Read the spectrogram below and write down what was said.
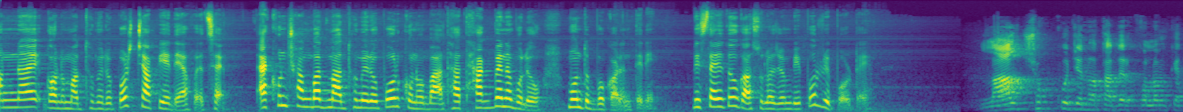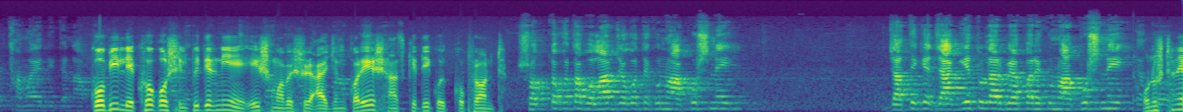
অন্যায় গণমাধ্যমের ওপর চাপিয়ে দেওয়া হয়েছে। এখন সংবাদ মাধ্যমের ওপর কোনো বাধা থাকবে না বলেও মন্তব্য করেন তিনি। বিস্তারিত গাসুল আজম বিপুর রিপোর্টে। লাল চক্ষু যেন তাদের কলমকে থামায় দিতে না কবি লেখক ও শিল্পীদের নিয়ে এই সমাবেশের আয়োজন করে সাংস্কৃতিক ঐক্যফ্রন্ট। সত্য কথা বলার জগতে কোনো আপোষ নেই। জাতিকে জাগিয়ে তোলার ব্যাপারে কোনো আপোষ নেই। অনুষ্ঠানে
